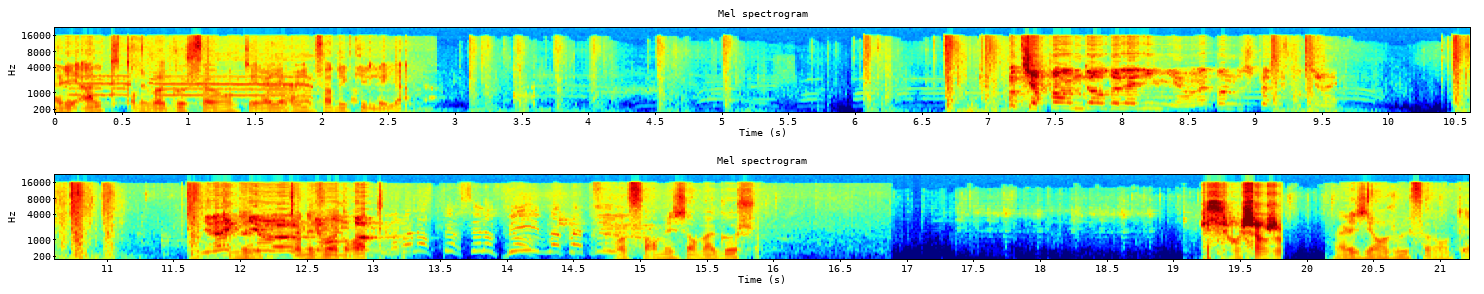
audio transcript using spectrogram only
Allez, halte, tournez-vous à gauche, fait monter. Là, il y a moyen de faire du kill, les gars. On tire pas en dehors de la ligne, on attend de se placer pour tirer. Il y en a un qui, euh, tournez-vous à droite. là. va Reformez sur ma gauche. C'est rechargeant. Allez-y, on joue, il faut monter.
